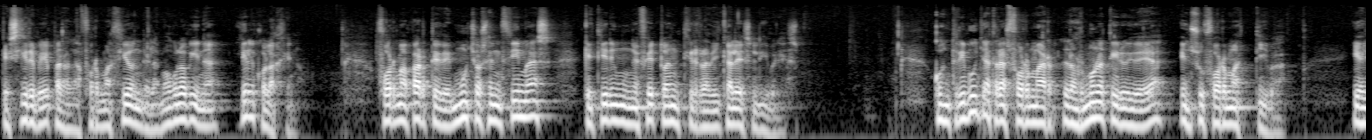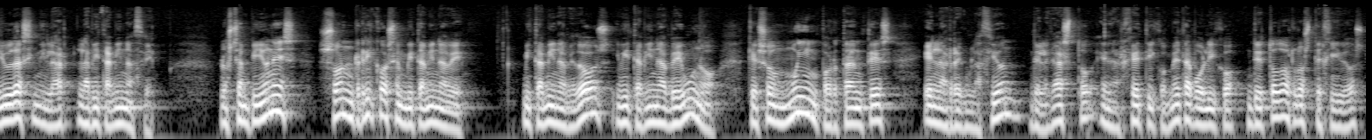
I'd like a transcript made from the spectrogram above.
que sirve para la formación de la hemoglobina y el colágeno. Forma parte de muchos enzimas que tienen un efecto antirradicales libres. Contribuye a transformar la hormona tiroidea en su forma activa y ayuda a asimilar la vitamina C. Los champiñones son ricos en vitamina B, vitamina B2 y vitamina B1, que son muy importantes en la regulación del gasto energético metabólico de todos los tejidos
